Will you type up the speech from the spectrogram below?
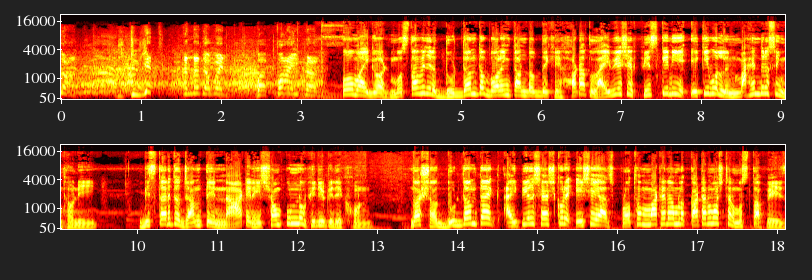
moves to yet another win by five runs. Oh my God মোস্তাফিজের দুর্দান্ত বোলিং তাণ্ডব দেখে হঠাৎ লাইভে এসে ফিসকে নিয়ে একই বললেন মহেন্দ্র সিং ধোনি। বিস্তারিত জানতে না টেনে সম্পূর্ণ ভিডিওটি দেখুন। দর্শক, দুর্দান্ত এক আইপিএল শেষ করে এসে আজ প্রথম মাঠে নামলো কাটার মাস্টার মুস্তাফিজ।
